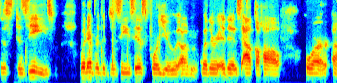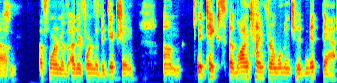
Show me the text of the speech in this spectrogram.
this disease whatever the disease is for you, um, whether it is alcohol or um, a form of other form of addiction. Um, it takes a long time for a woman to admit that.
